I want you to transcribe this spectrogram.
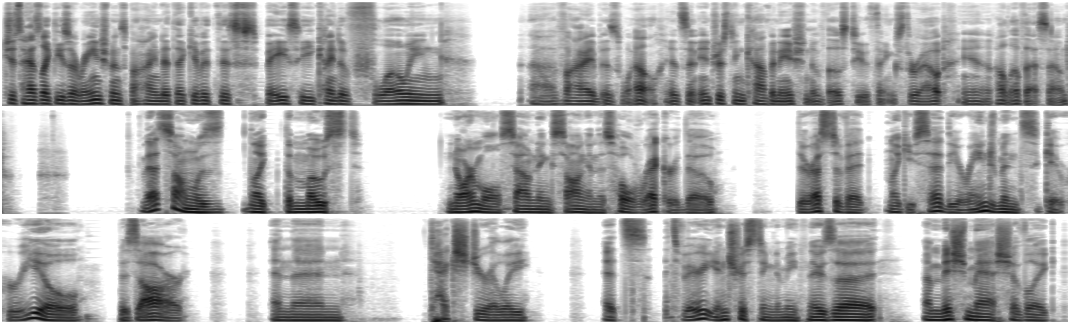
just has like these arrangements behind it that give it this spacey kind of flowing uh, vibe as well. It's an interesting combination of those two things throughout, and I love that sound. That song was like the most normal sounding song in this whole record, though. The rest of it, like you said, the arrangements get real bizarre. And then texturally, it's it's very interesting to me. There's a a mishmash of like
